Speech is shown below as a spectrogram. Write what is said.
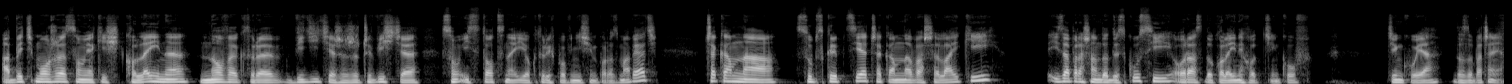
a być może są jakieś kolejne, nowe, które widzicie, że rzeczywiście są istotne i o których powinniśmy porozmawiać. Czekam na subskrypcję, czekam na Wasze lajki i zapraszam do dyskusji oraz do kolejnych odcinków. Dziękuję, do zobaczenia.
